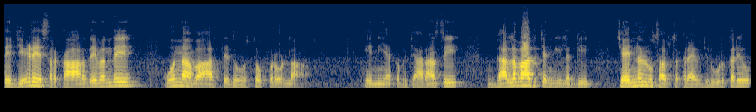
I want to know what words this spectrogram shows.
ਤੇ ਜਿਹੜੇ ਸਰਕਾਰ ਦੇ ਬੰਦੇ, ਉਹਨਾਂ ਵਾਸਤੇ ਦੋਸਤੋ ਪਰੋਲਾਂ। ਇੰਨੀਆਂ ਕੁ ਵਿਚਾਰਾਂ ਸੀ। ਗੱਲਬਾਤ ਚੰਗੀ ਲੱਗੀ, ਚੈਨਲ ਨੂੰ ਸਬਸਕ੍ਰਾਈਬ ਜਰੂਰ ਕਰਿਓ।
